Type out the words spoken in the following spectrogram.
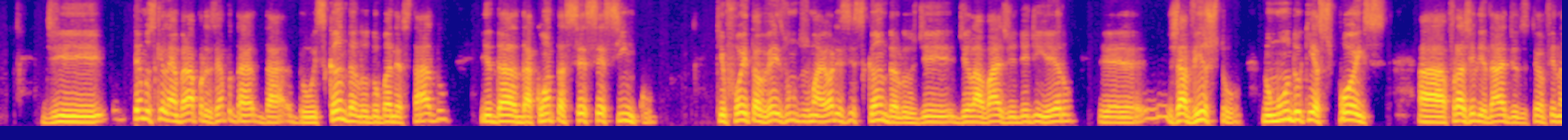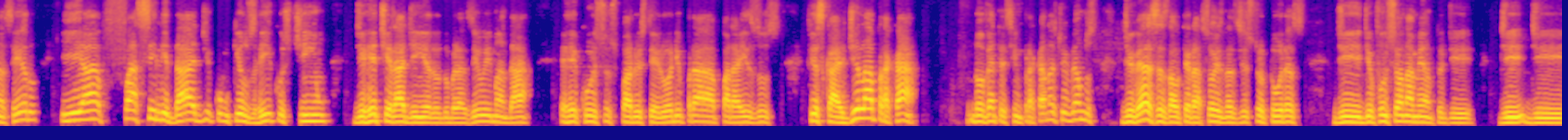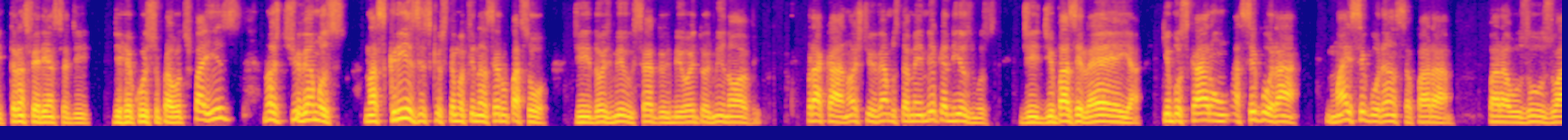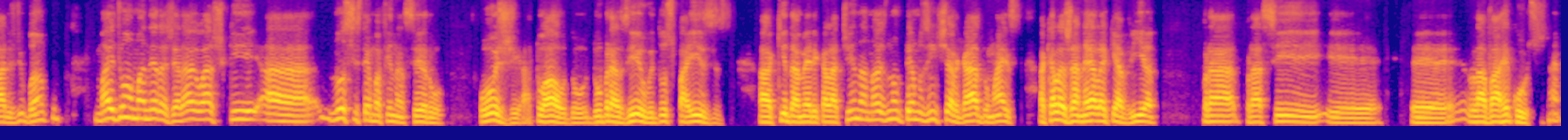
de. Temos que lembrar, por exemplo, da, da, do escândalo do Banestado e da, da conta CC5, que foi talvez um dos maiores escândalos de, de lavagem de dinheiro eh, já visto no mundo que expôs a fragilidade do sistema financeiro e a facilidade com que os ricos tinham de retirar dinheiro do Brasil e mandar recursos para o exterior e para paraísos fiscais. De lá para cá, 95 para cá, nós tivemos diversas alterações nas estruturas de, de funcionamento, de, de, de transferência de, de recursos para outros países. Nós tivemos, nas crises que o sistema financeiro passou, de 2007, 2008, 2009 para cá, nós tivemos também mecanismos de, de Basileia que buscaram assegurar mais segurança para, para os usuários de banco, mas, de uma maneira geral, eu acho que a, no sistema financeiro hoje, atual, do, do Brasil e dos países aqui da América Latina, nós não temos enxergado mais aquela janela que havia para se é, é, lavar recursos. Né?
